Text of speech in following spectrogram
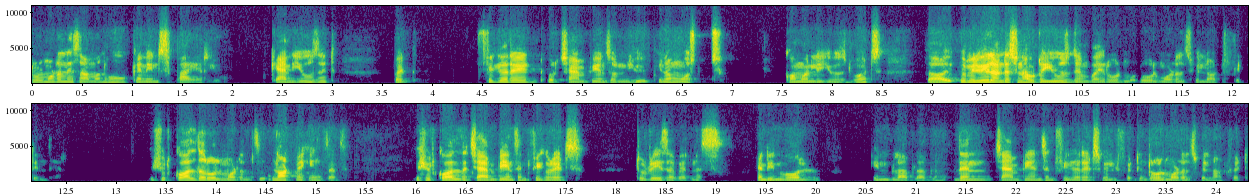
Role model is someone who can inspire you, can use it, but figurehead or champions or you know most commonly used words uh, I mean, we'll understand how to use them. Why role, role models will not fit in there. We should call the role models, not making sense. We should call the champions and figureheads to raise awareness and involve in blah, blah, blah. Then champions and figureheads will fit in. Role models will not fit.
